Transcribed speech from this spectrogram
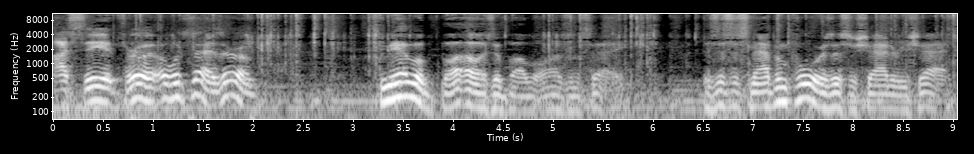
I see it through it. Oh, what's that? Is there a... Do we have a... Bu oh, it's a bubble. I was going to say. Is this a snap and pull or is this a shattery shat?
